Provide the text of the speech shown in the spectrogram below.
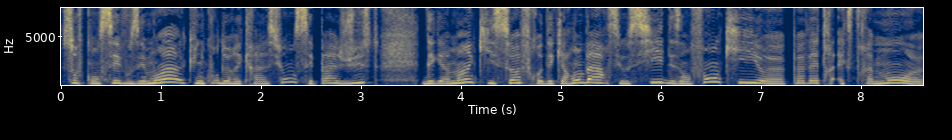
Sauf qu'on sait, vous et moi, qu'une cour de récréation, c'est pas juste des gamins qui s'offrent des carambars. C'est aussi des enfants qui euh, peuvent être extrêmement euh,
